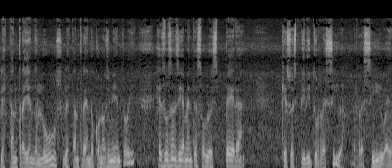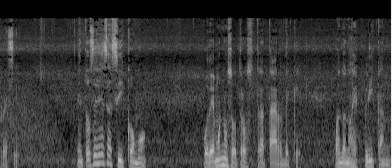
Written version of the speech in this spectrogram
Le están trayendo luz, le están trayendo conocimiento y Jesús sencillamente solo espera que su espíritu reciba, reciba y reciba. Entonces es así como podemos nosotros tratar de que cuando nos explican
